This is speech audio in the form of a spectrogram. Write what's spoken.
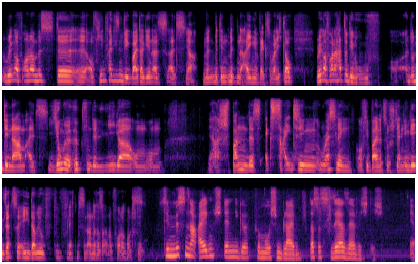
Ring of Honor müsste äh, auf jeden Fall diesen Weg weitergehen als, als ja, mit, mit, den, mit den eigenen Wechseln, weil ich glaube, Ring of Honor hatte den Ruf, und den Namen als junge, hüpfende Liga, um, um ja, spannendes, exciting Wrestling auf die Beine zu stellen. Im Gegensatz zu AEW vielleicht ein bisschen andere Sachen im Vordergrund stehen. Sie müssen eine eigenständige Promotion bleiben. Das ist sehr, sehr wichtig. Ja.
